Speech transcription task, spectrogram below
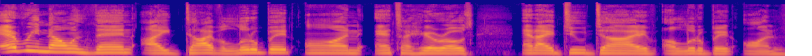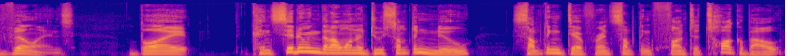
every now and then I dive a little bit on anti-heroes and I do dive a little bit on villains. But considering that I want to do something new, something different, something fun to talk about,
